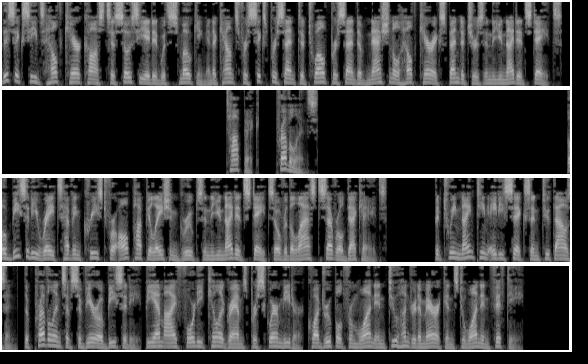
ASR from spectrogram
This exceeds health care costs associated with smoking and accounts for 6% to 12% of national health care expenditures in the United States. Prevalence Obesity rates have increased for all population groups in the United States over the last several decades. Between 1986 and 2000, the prevalence of severe obesity BMI 40 kg per square meter quadrupled from 1 in 200 Americans to 1 in 50.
